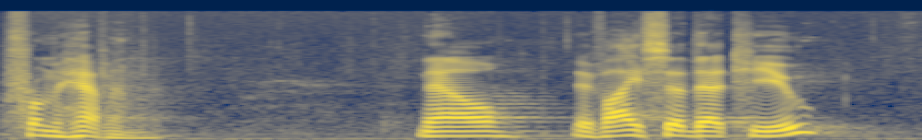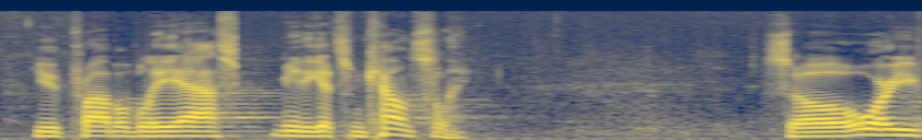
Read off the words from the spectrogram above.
from heaven. Now, if I said that to you, you'd probably ask me to get some counseling. So, or you,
